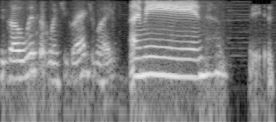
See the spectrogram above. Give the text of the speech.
to go with it once you graduate. I mean, it's,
